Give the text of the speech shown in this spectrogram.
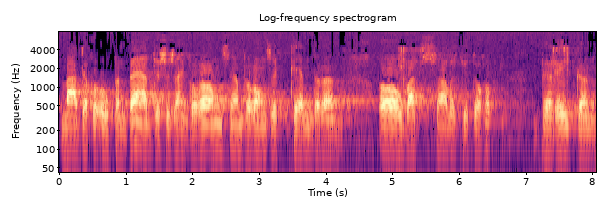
Maar de geopenbaarde, ze zijn voor ons en voor onze kinderen. Oh, wat zal het je toch op berekenen.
